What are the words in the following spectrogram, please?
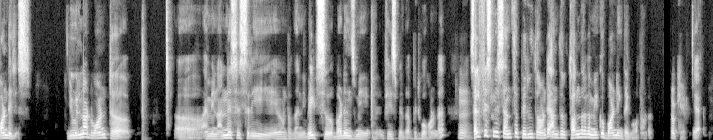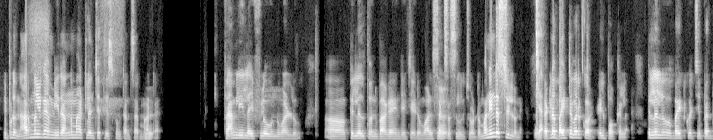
bondages you will not want I mean unnecessary ఏమంటారు దాన్ని వెయిట్స్ బర్డన్స్ మీ ఫేస్ మీద పెట్టుకోకుండా. సెల్ఫిష్నెస్ ఎంత పెరుగుతూ ఉంటే అంత తొందరగా మీకు బాండింగ్ తగ్గిపోతూ ఉంటుంది ఓకే Yeah. ఇప్పుడు నార్మల్గా మీరు అన్న మాటలోంచే తీసుకుంటాను సార్ మాట. ఫ్యామిలీ లైఫ్లో ఉన్న వాళ్ళు పిల్లలతో బాగా ఎంజాయ్ చేయడం వాళ్ళ సక్సెస్ చూడడం మన ఇండస్ట్రీలోనే. ఎక్కడ బయట వరకు వెళ్ళిపోకల్లా పిల్లలు బయటకు వచ్చి పెద్ద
